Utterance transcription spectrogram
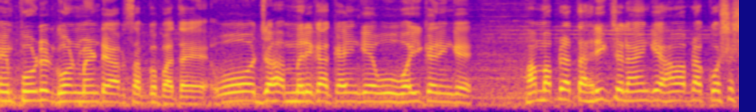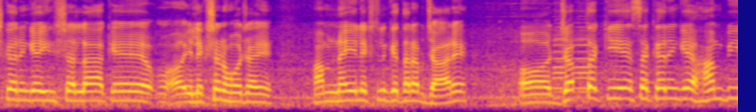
इम्पोर्टेड गवर्नमेंट है आप सबको पता है। वो जो अमेरिका कहेंगे वो वही करेंगे। हम अपना तहरीक चलाएँगे हम अपना कोशिश करेंगे इन के इलेक्शन हो जाए। हम नए इलेक्शन की तरफ़ जा रहे हैं। और जब तक ये ऐसा करेंगे हम भी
